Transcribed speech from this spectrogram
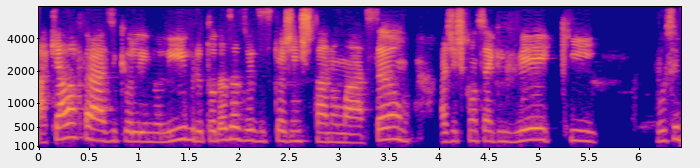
aquela frase que eu li no livro, todas as vezes que a gente está numa ação, a gente consegue ver que você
